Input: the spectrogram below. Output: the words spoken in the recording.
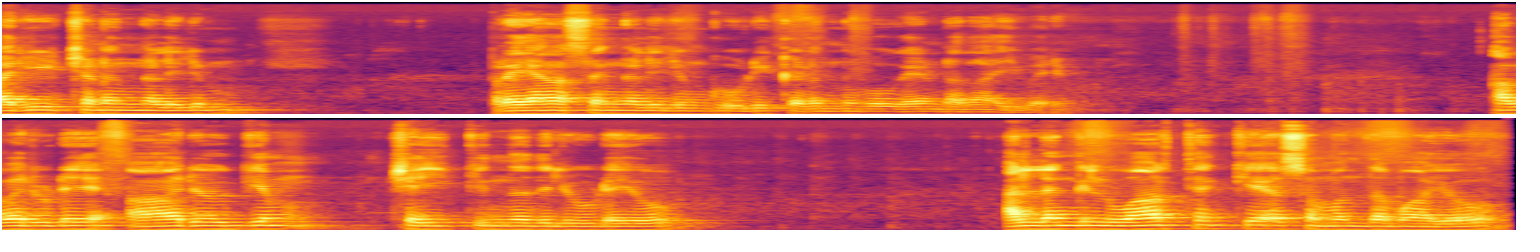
പരീക്ഷണങ്ങളിലും പ്രയാസങ്ങളിലും കൂടി കടന്നു പോകേണ്ടതായി വരും. അവരുടെ ആരോഗ്യം ക്ഷയിക്കുന്നതിലൂടെയോ അല്ലെങ്കിൽ വാർദ്ധക്യ സംബന്ധമായോ?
